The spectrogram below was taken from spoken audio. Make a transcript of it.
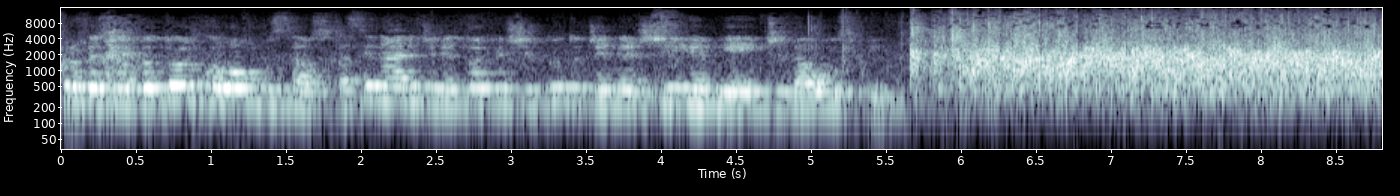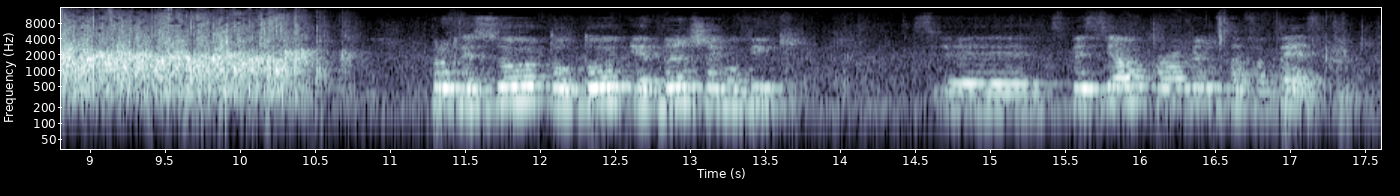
professor Dr. Colombo Celso Tassinari, diretor do Instituto de Energia e Ambiente da USP. professor Dr. Hernan Chaimovic, eh, especial Program Safapesp.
